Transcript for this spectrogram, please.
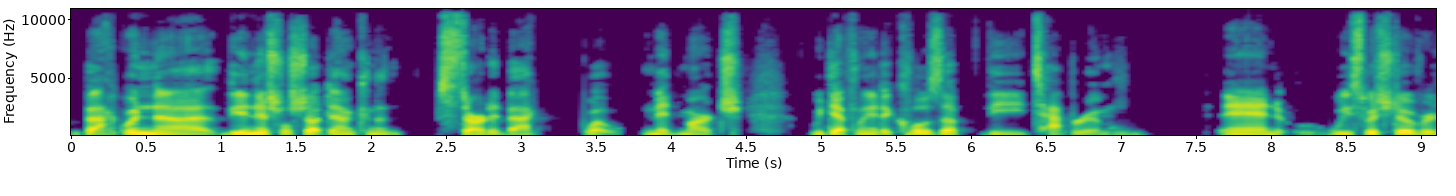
back when uh, the initial shutdown kind of started back, what, mid March, we definitely had to close up the tap room. And we switched over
